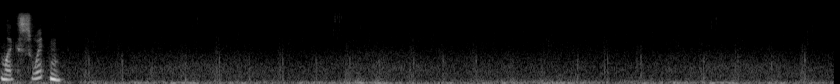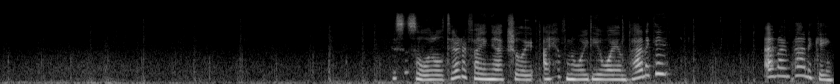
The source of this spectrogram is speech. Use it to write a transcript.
I'm like sweating. This is a little terrifying actually. I have no idea why I'm panicking. And I'm panicking.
